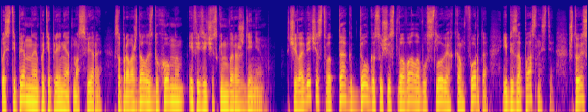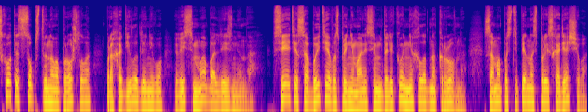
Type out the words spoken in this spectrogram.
Постепенное потепление атмосферы сопровождалось духовным и физическим вырождением. Человечество так долго существовало в условиях комфорта и безопасности, что исход из собственного прошлого проходило для него весьма болезненно. Все эти события воспринимались им далеко не хладнокровно. Сама постепенность происходящего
